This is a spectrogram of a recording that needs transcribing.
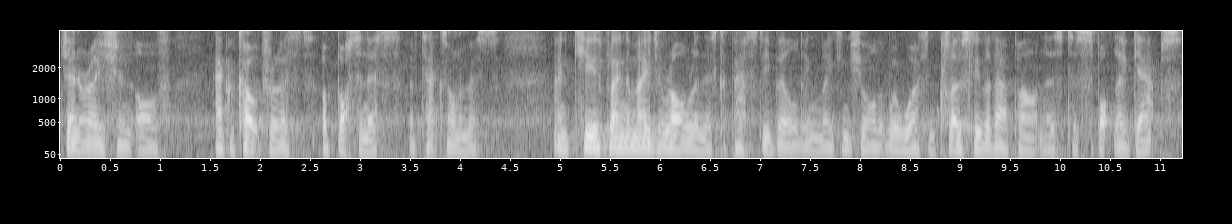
generation of agriculturalists, of botanists, of taxonomists. And Kew is playing a major role in this capacity building, making sure that we're working closely with our partners to spot their gaps,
